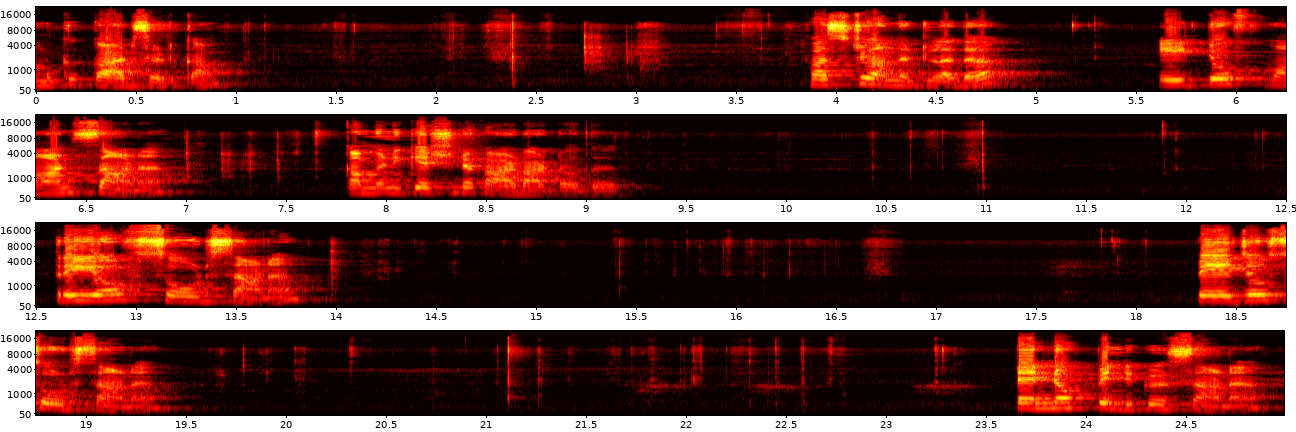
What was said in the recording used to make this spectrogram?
നമുക്ക് കാർഡ്സ് എടുക്കാം. ഫസ്റ്റ് വന്നിട്ടുള്ളത് എയ്റ്റ് ഓഫ് വാൺസ് ആണ്. കമ്മ്യൂണിക്കേഷന്റെ കാർഡാട്ടോ ഇത്. ത്രീ ഓഫ് സോഡ്സ് ആണ്. പേജ് ഓഫ് സോഡ്സ് ആണ്. ടെൻ ഓഫ് പെന്റിക്കിൾസ് ആണ്.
